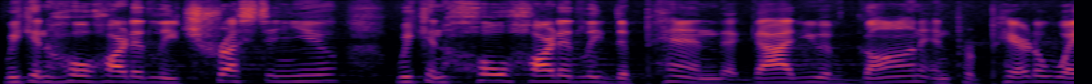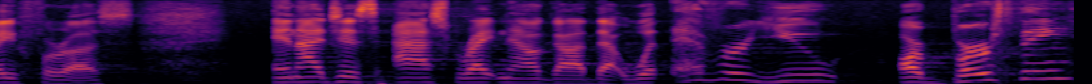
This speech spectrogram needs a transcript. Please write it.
We can wholeheartedly trust in you. We can wholeheartedly depend that, God, you have gone and prepared a way for us. And I just ask right now, God, that whatever you are birthing,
